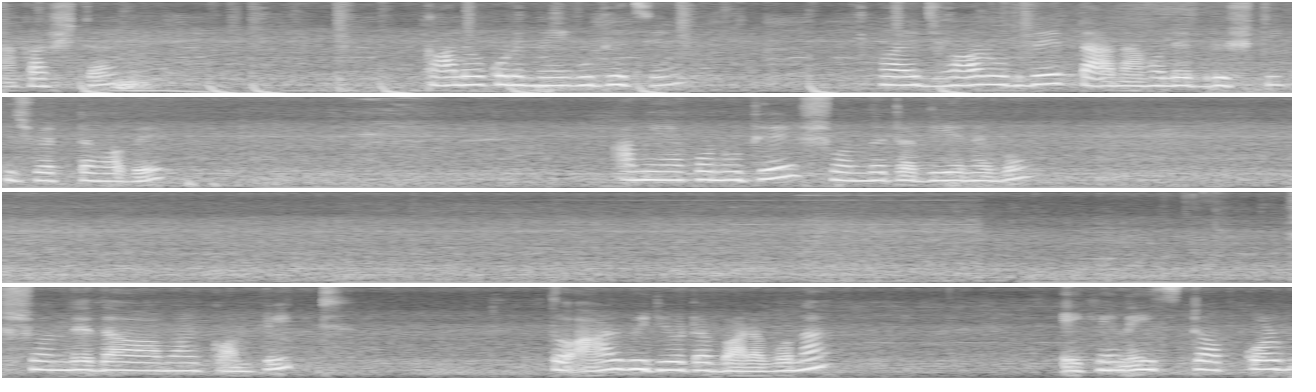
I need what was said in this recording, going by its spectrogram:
আকাশটা। কালো করে মেঘ উঠেছে। হয় ঝড় উঠবে, তা না হলে বৃষ্টি কিছু একটা হবে। আমি এখন উঠে সন্ধ্যাটা দিয়ে নেব। সন্ধে দাও আমার কমপ্লিট তো আর ভিডিওটা বাড়াবো না। এখানেই স্টপ করব।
